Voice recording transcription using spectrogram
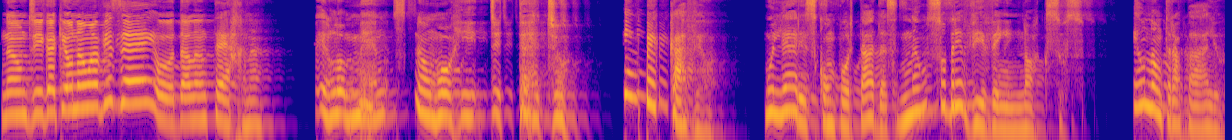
Não diga que eu não avisei, ô da lanterna. Pelo menos não morri de tédio. Impecável. Mulheres comportadas não sobrevivem em Noxus. Eu não trabalho,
